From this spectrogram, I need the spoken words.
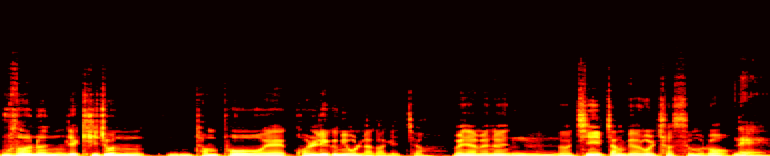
우선은 이제 기존 점포의 권리금이 올라가겠죠. 왜냐하면은 음. 어, 진입 장벽을 쳤으므로 네.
